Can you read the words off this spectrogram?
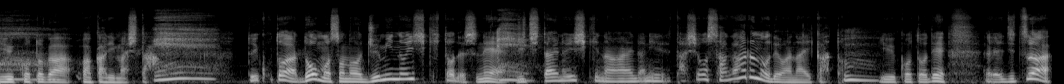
いうことが分かりました。えーということはどうもその住民の意識とですね、自治体の意識の間に多少差があるのではないかということで、うん、え実は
